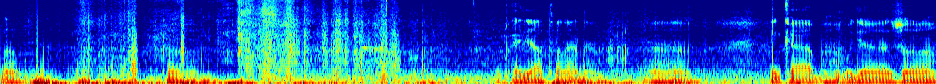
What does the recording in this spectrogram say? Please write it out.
Nem. Um, egyáltalán nem. Uh, inkább ugye ez a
